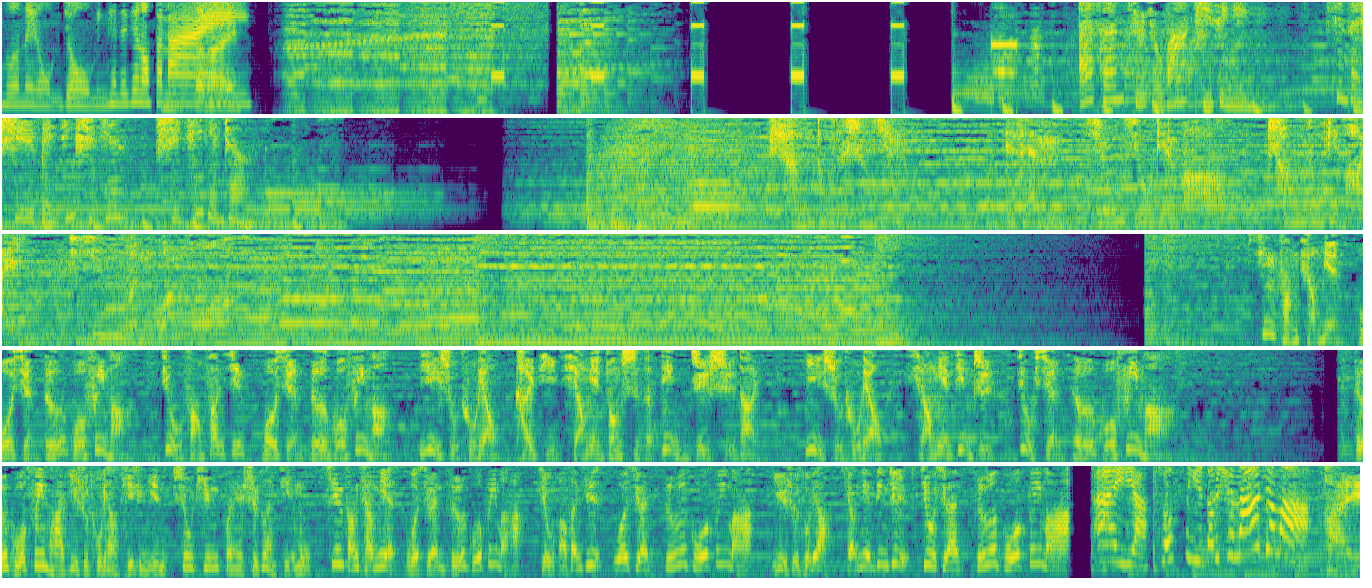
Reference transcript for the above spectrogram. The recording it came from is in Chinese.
更多的内容我们就明天再见喽，拜拜拜。FM 九九八提醒您，现在是北京时间十七点整。成都的声音，F M 九九点八，新房墙面，我选德国飞马；旧房翻新，我选德国飞马。艺术涂料，开启墙面装饰的定制时代。艺术涂料，墙面定制就选德国飞马。德国飞马艺术涂料提醒您收听本时段节目：新房墙面我选德国飞马，旧房翻新我选德国飞马，艺术涂料墙面定制就选德国飞马。哎呀，双十一到底选哪家嘛？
